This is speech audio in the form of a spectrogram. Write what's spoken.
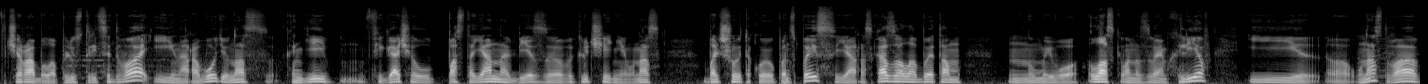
вчера было плюс 32, и на работе у нас кондей фигачил постоянно без выключения. У нас большой такой open space, я рассказывал об этом, ну, мы его ласково называем хлев, и э, у нас два,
